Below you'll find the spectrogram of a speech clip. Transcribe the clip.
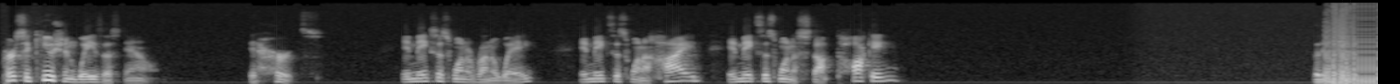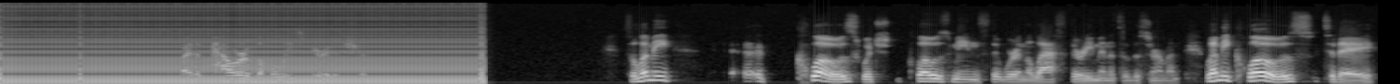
Persecution weighs us down. It hurts. It makes us want to run away. It makes us want to hide. It makes us want to stop talking. But it shouldn't. By the power of the Holy Spirit, it shouldn't. So let me uh, close, which close means that we're in the last 30 minutes of the sermon. Let me close today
